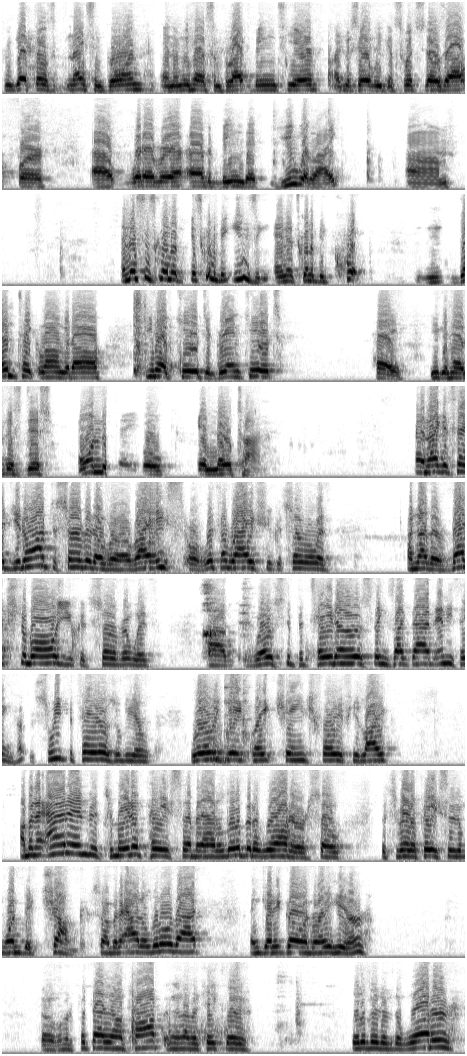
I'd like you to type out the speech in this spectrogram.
So we got those nice and going, and then we have some black beans here. Like I said, we can switch those out for uh, whatever other bean that you would like. Um, and this is gonna it's gonna be easy and it's gonna be quick. Doesn't take long at all. If you have kids or grandkids, hey, you can have this dish on the table in no time. And like I said, you don't have to serve it over a rice or with a rice. You could serve it with another vegetable. You could serve it with uh, roasted potatoes, things like that. Anything. Sweet potatoes would be a really great, great change for you if you like. I'm going to add in the tomato paste. I'm going to add a little bit of water so the tomato paste isn't one big chunk. So I'm going to add a little of that and get it going right here. So I'm going to put that on top, and then I'm going to take the little bit of the water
